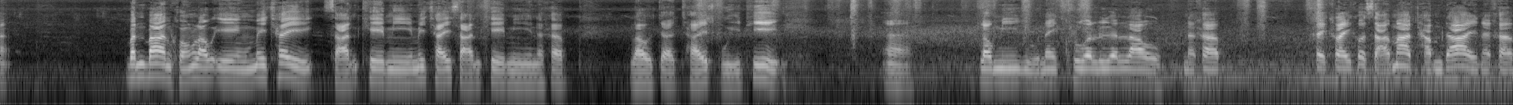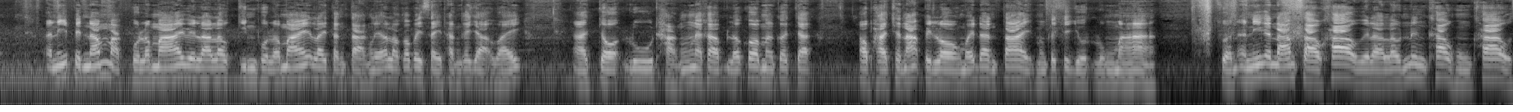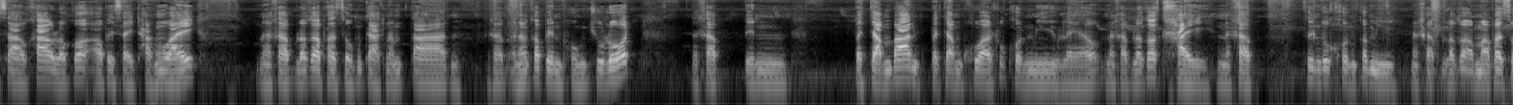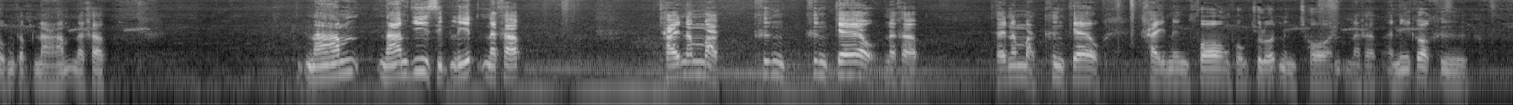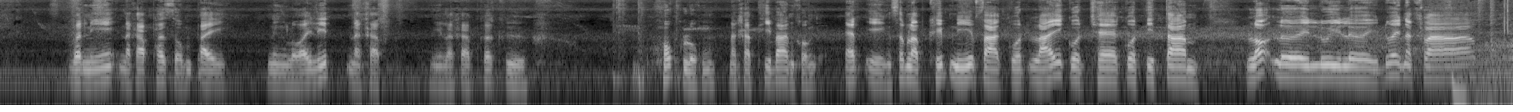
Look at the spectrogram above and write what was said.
บ้านๆของเราเองไม่ใช่สารเคมีไม่ใช้สารเคมีนะครับ เราจะใช้ปุ๋ยที่อ่าเรามีอยู่ในครัวเรือนเรานะครับ ใครๆก็สามารถทำได้นะครับ อันนี้เป็นน้ำหมักผลไม้ เวลาเรากินผลไม้อะไรต่างๆ แล้วเราก็ไปใส่ถังขยะไว้เจาะรูถังนะครับ แล้วก็มันก็จะ เอาภาชนะไปรองไว้ด้านใต้ มันก็จะหยดลงมา ส่วนอันนี้ก็น้ำซาวข้าว เวลาเรานึ่งข้าวหุงข้าวซาวข้าวเราก็เอาไปใส่ถังไว้นะครับ แล้วก็ผสมกากน้ำตาลนะครับ อันนั้นก็เป็นผงชูรสนะครับ เป็นประจำบ้านประจำครัวทุกคนมีอยู่แล้วนะครับ แล้วก็ไข่นะครับ ซึ่งทุกคนก็มีนะครับ แล้วก็เอามาผสมกับน้ำนะครับ น้ำน้ำยี่สิบลิตรนะครับ ใช้น้ำหมัก ครึ่งครึ่งแก้วนะครับ ใช้น้ำหมักครึ่งแก้ว ไข่หนึ่งฟอง ผงชูรสหนึ่งช้อนนะครับ อันนี้ก็คือวันนี้นะครับผสมไปหนึ่งร้อยลิตรนะครับ นี่แหละครับก็คือฮกหลงนะครับที่บ้านของแอดเองสำหรับคลิปนี้ฝากกดไลค์ กดแชร์ กดติดตามเลาะเลยลุยเลยด้วยนะครับ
